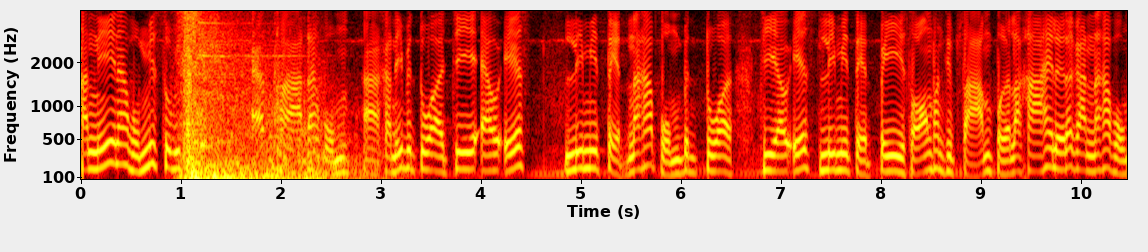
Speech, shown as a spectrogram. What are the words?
คันนี้นะผมมิตซูบิชิ แอตราดนะครับผมอ่าคันนี้เป็นตัว GLS Limited นะครับผมเป็นตัว GLS Limited ปี 2013 เปิดราคาให้เลยแล้วกันนะครับผม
